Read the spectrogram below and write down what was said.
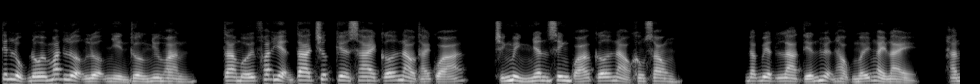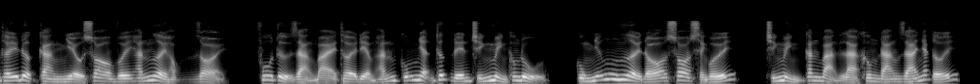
Tiết lục đôi mắt lượng lượng nhìn thường như hoàn, ta mới phát hiện ta trước kia sai cỡ nào thái quá, chính mình nhân sinh quá cỡ nào không xong. Đặc biệt là tiến huyện học mấy ngày này, hắn thấy được càng nhiều so với hắn người học giỏi, phu tử giảng bài thời điểm hắn cũng nhận thức đến chính mình không đủ, cùng những người đó so sánh với, chính mình căn bản là không đáng giá nhắc tới.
